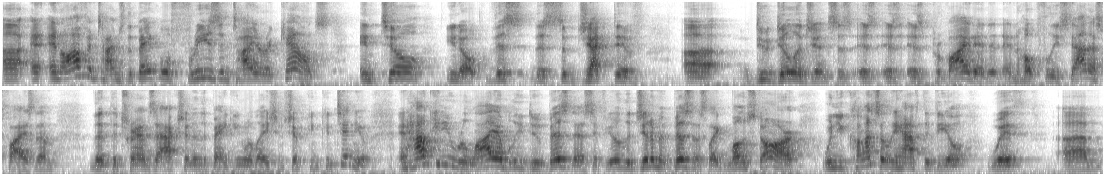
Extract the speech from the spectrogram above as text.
uh, and, and oftentimes the bank will freeze entire accounts until you know this this subjective uh, due diligence is is is, is provided and, and hopefully satisfies them that the transaction and the banking relationship can continue. And how can you reliably do business if you're a legitimate business like most are when you constantly have to deal with um,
